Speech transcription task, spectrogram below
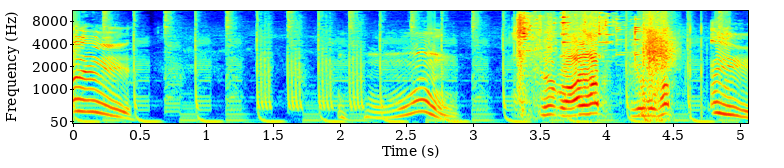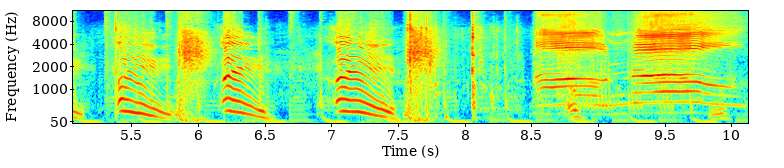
เอ้ยอื้อหือเรียบร้อยครับ อยู่ครับอ้ยเอ้ยเอ้ยเอ้ย oh no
